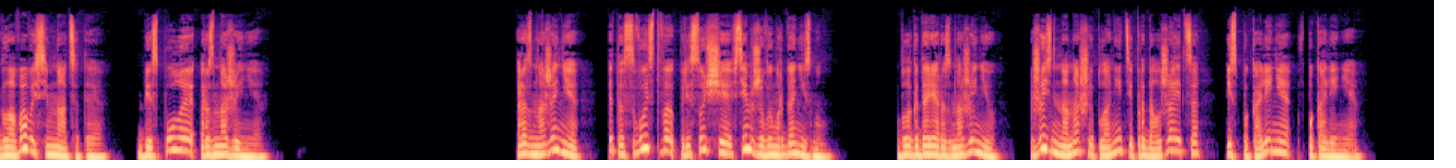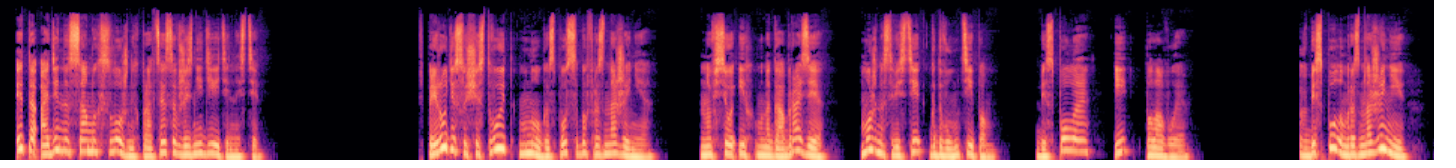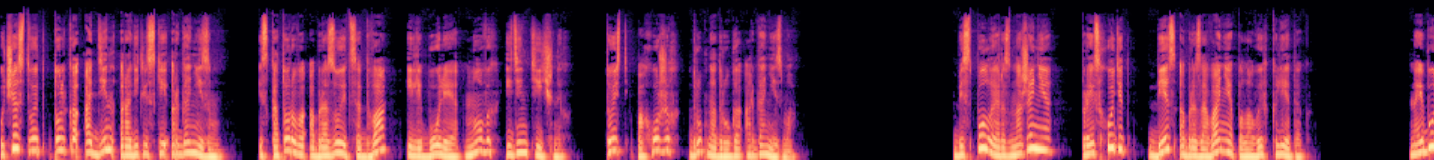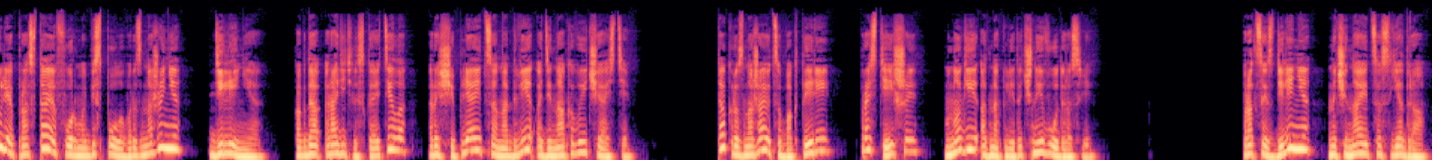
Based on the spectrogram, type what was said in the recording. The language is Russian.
Глава 18. Бесполое размножение. Размножение — это свойство, присущее всем живым организмам. Благодаря размножению жизнь на нашей планете продолжается из поколения в поколение. Это один из самых сложных процессов жизнедеятельности. В природе существует много способов размножения — но все их многообразие можно свести к двум типам — бесполое и половое. В бесполом размножении участвует только один родительский организм, из которого образуется два или более новых идентичных, то есть похожих друг на друга организма. Бесполое размножение происходит без образования половых клеток, Наиболее простая форма бесполого размножения — деление, когда родительское тело расщепляется на две одинаковые части. Так размножаются бактерии, простейшие, многие одноклеточные водоросли. Процесс деления начинается с ядра.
